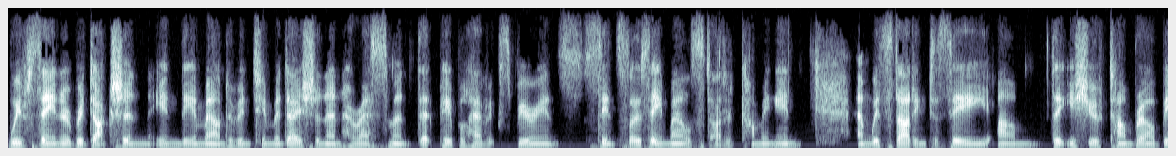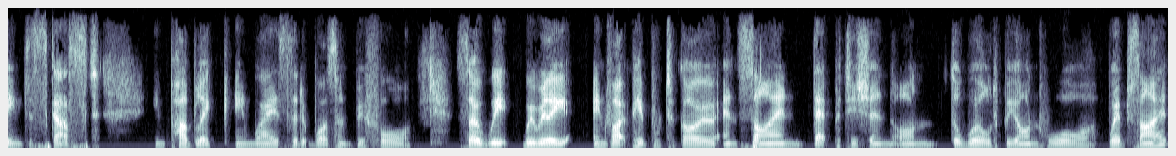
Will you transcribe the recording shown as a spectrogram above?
we've seen a reduction in the amount of intimidation and harassment that people have experienced since those emails started coming in. And we're starting to see um, the issue of Tambrauw being discussed in public in ways that it wasn't before. So we, we really invite people to go and sign that petition on the World Beyond War website.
